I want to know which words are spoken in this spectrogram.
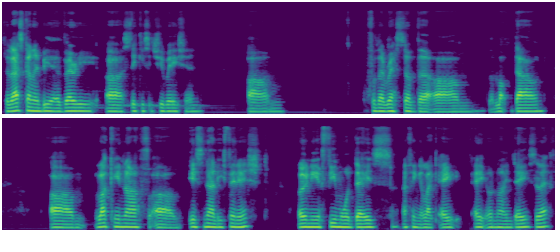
So that's gonna be a very uh, sticky situation um, for the rest of the um, the lockdown. Um, lucky enough, um, it's nearly finished. Only a few more days. I think like eight, eight or nine days left.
